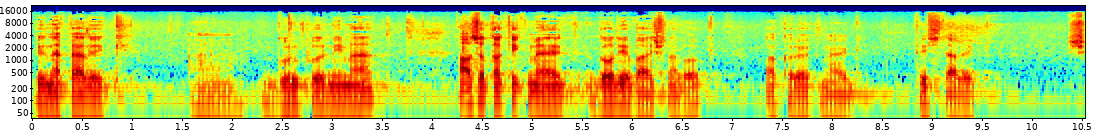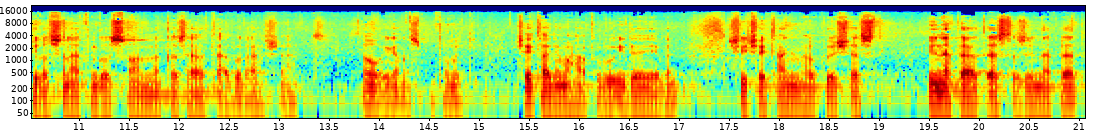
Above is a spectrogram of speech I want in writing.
ünnepelik uh, Guru Purnimát, azok, akik meg Gaudiya Bajsnavok, akkor ők meg tisztelik Sila Sanatan Goswaminak az eltávolását. Ó, igen, azt mondtam, hogy Chaitanya Mahaprabhu idejében Sri Chaitanya Mahaprabhu is ezt ünnepelte ezt az ünnepet,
